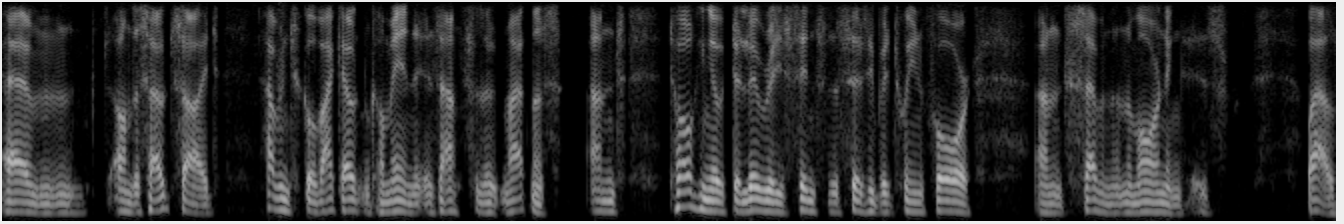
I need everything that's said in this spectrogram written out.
um, on the south side, having to go back out and come in is absolute madness. And talking of deliveries into the city between four and seven in the morning is, well,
